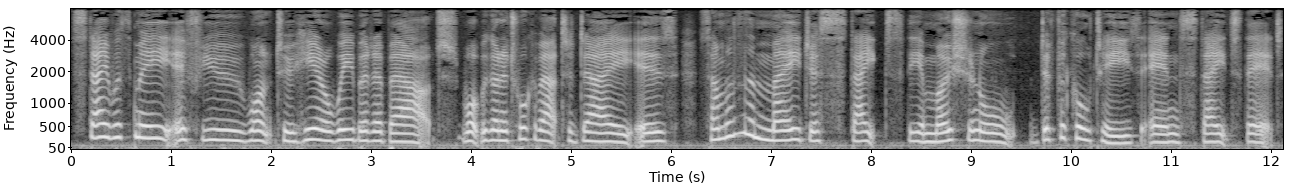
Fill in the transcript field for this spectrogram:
stay with me if you want to hear a wee bit about what we're going to talk about today is some of the major states, the emotional difficulties and states that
